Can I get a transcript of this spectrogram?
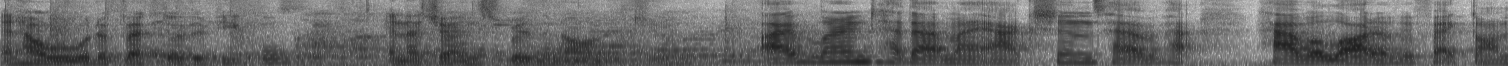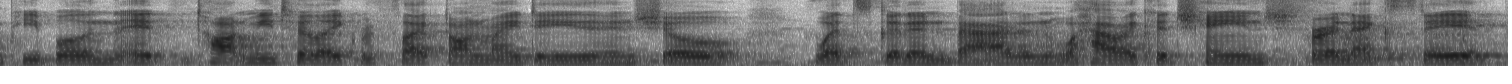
and how it would affect other people, and I try and spread the knowledge. You know? I've learned that my actions have have a lot of effect on people, and it taught me to like reflect on my day and show what's good and bad and how I could change for a next day.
